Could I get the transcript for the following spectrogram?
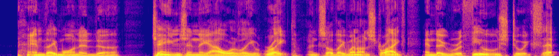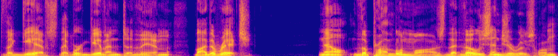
and they wanted uh, change in the hourly rate. And so they went on strike and they refused to accept the gifts that were given to them by the rich. Now, the problem was that those in Jerusalem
